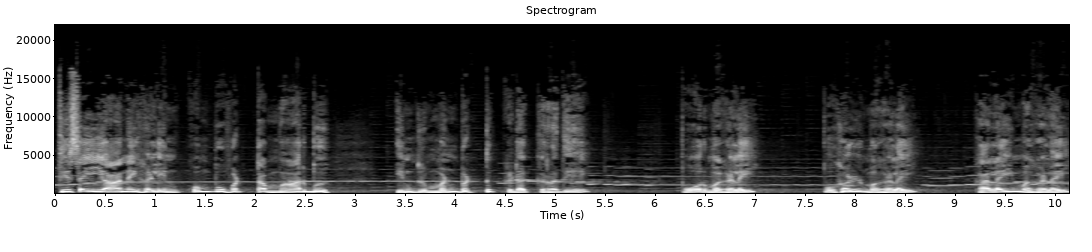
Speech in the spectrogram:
திசை யானைகளின் கொம்புபட்ட மார்பு இன்று மண்பட்டு கிடக்கிறதே. போர்மகளை புகழ்மகளை கலைமகளை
